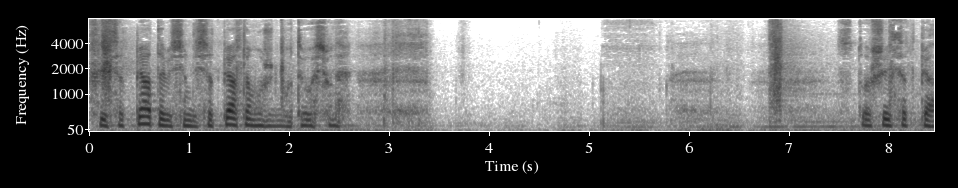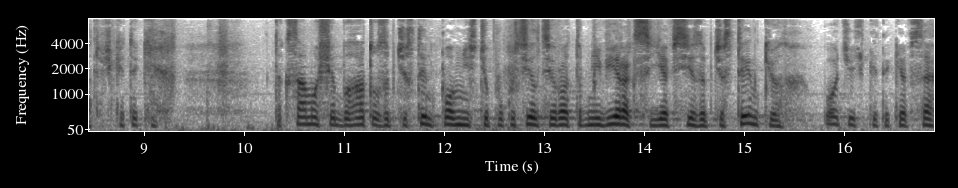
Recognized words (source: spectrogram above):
65-та, 85-та можуть бути ось вони. Сто шістдесят такі. Так само ще багато запчастин повністю по кусілці роторний Віракс. Є всі запчастинки, почечки, таке все.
